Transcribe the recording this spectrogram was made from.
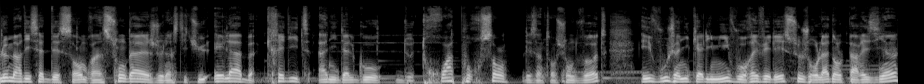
Le mardi 7 décembre, un sondage de l'Institut ELAB crédite Anne Hidalgo de 3% des intentions de vote. Et vous, Jannick Alimi, vous révélez ce jour-là dans le Parisien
